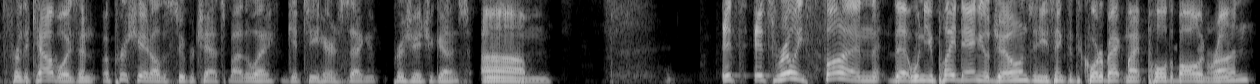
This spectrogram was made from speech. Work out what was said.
for the Cowboys, and appreciate all the super chats. By the way, get to you here in a second. Appreciate you guys. Um, it's it's really fun that when you play Daniel Jones and you think that the quarterback might pull the ball and run,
